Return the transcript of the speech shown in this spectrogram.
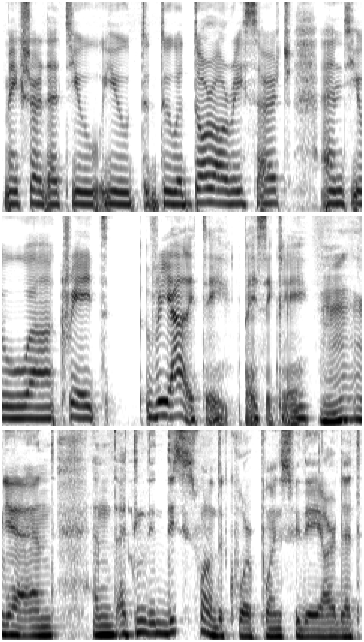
make sure that you you do a thorough research and you uh, create reality basically. Mm, yeah and and i think this is one of the core points with ar that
